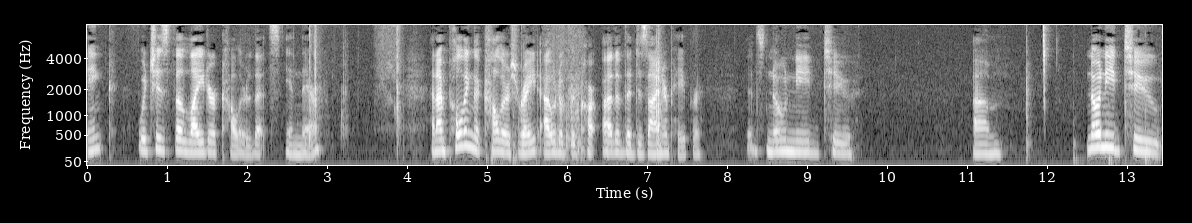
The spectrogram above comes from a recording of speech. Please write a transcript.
ink, which is the lighter color that's in there. And I'm pulling the colors right out of the out of the designer paper. It's no need to um, no need to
